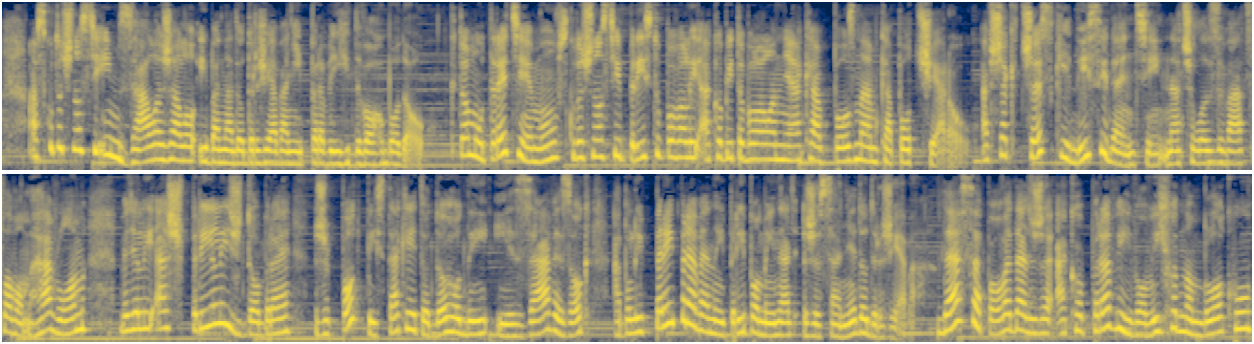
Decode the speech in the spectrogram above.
a v skutočnosti im záležalo iba na dodržiavaní prvých dvoch bodov tomu tretiemu v skutočnosti prístupovali, ako by to bola len nejaká poznámka pod čiarou. Avšak českí disidenti na čele s Václavom Havlom vedeli až príliš dobre, že podpis takejto dohody je záväzok a boli pripravení pripomínať, že sa nedodržiava. Dá sa povedať, že ako prvý vo východnom bloku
